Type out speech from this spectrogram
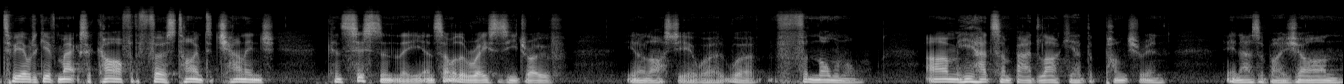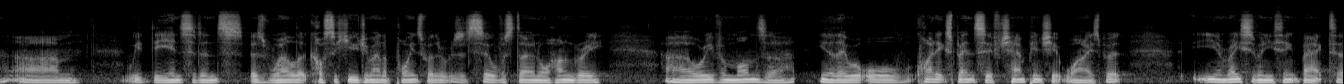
to be able to give Max a car for the first time to challenge consistently, and some of the races he drove, you know, last year were were phenomenal. Um, he had some bad luck. He had the puncture in in Azerbaijan um, with the incidents as well that cost a huge amount of points, whether it was at Silverstone or Hungary uh, or even Monza. You know, they were all quite expensive championship wise, but you know, races when you think back to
